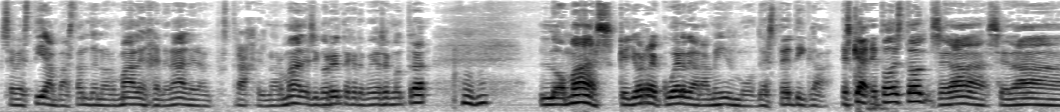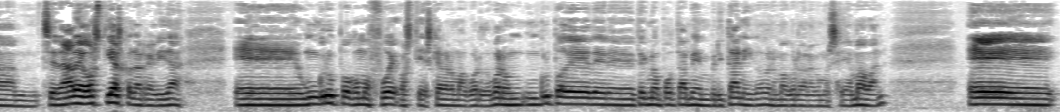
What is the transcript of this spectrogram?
se vestían bastante normal en general, eran pues, trajes normales y corrientes que te podías encontrar. Lo más que yo recuerde ahora mismo de estética es que todo esto se da, se da, se da de hostias con la realidad. Eh, un grupo como fue, hostia, es que ahora no me acuerdo. Bueno, un, grupo de, de, de tecnopop también británico, que no me acuerdo ahora cómo se llamaban. Eh,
